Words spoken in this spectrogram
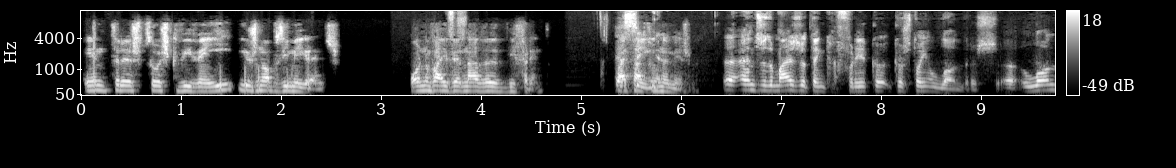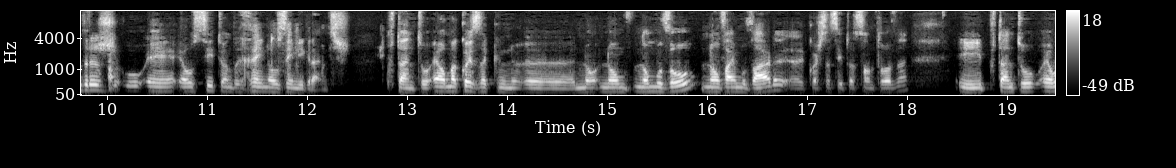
entre as pessoas que vivem aí e os novos imigrantes? Ou não vai haver nada de diferente? Vai assim, estar tudo na mesma? Antes de mais, eu tenho que referir que, eu estou em Londres. Londres é, é o sítio onde reinam os imigrantes. Portanto, é uma coisa que uh, não, não, não, mudou, não vai mudar uh, com esta situação toda. E, portanto, eu,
